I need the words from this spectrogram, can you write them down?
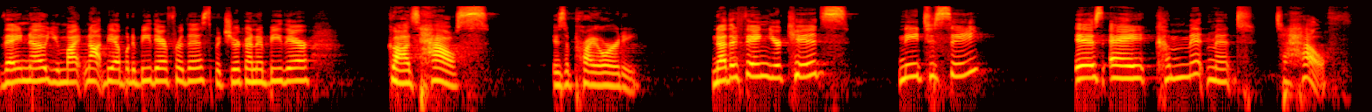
They know you might not be able to be there for this, but you're gonna be there. God's house is a priority. Another thing your kids need to see is a commitment to health.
